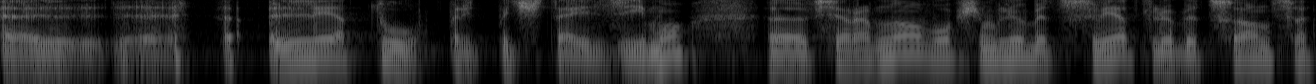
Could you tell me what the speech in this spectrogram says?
э, э, лету предпочитает зиму, все равно, в общем, любят свет, любят солнце.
